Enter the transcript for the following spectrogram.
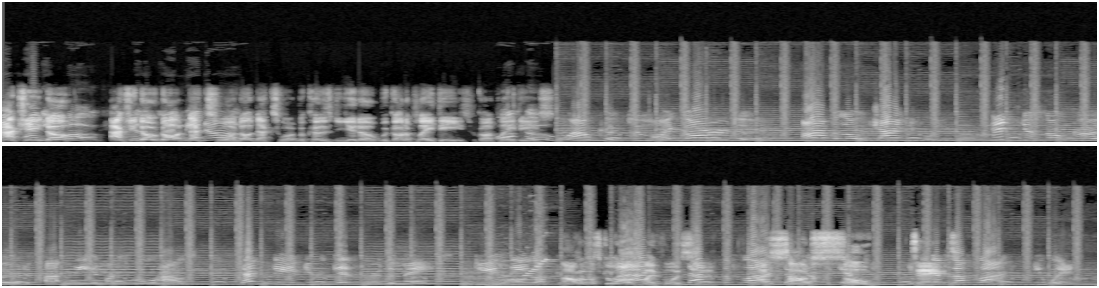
Actually, no, bugs, Actually, no, not next know. one, not next one, because, you know, we gotta play these, we gotta play these. Welcome to my garden. I have a little challenge for you. Since you're so good at beating my schoolhouse, let's see if you can get through the maze. Do you see like I don't know what's going on with my voice That's there. the flag I sound so to. If you get dead. that flag, you win.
